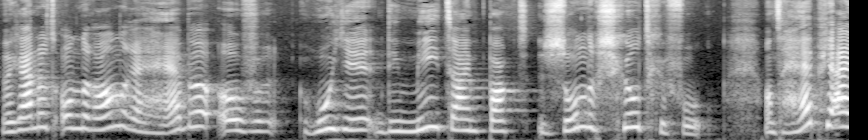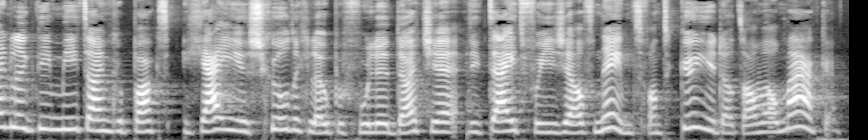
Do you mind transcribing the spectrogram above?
We gaan het onder andere hebben over hoe je die me-time pakt zonder schuldgevoel. Want heb je eindelijk die me-time gepakt, ga je je schuldig lopen voelen dat je die tijd voor jezelf neemt. Want kun je dat dan wel maken?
